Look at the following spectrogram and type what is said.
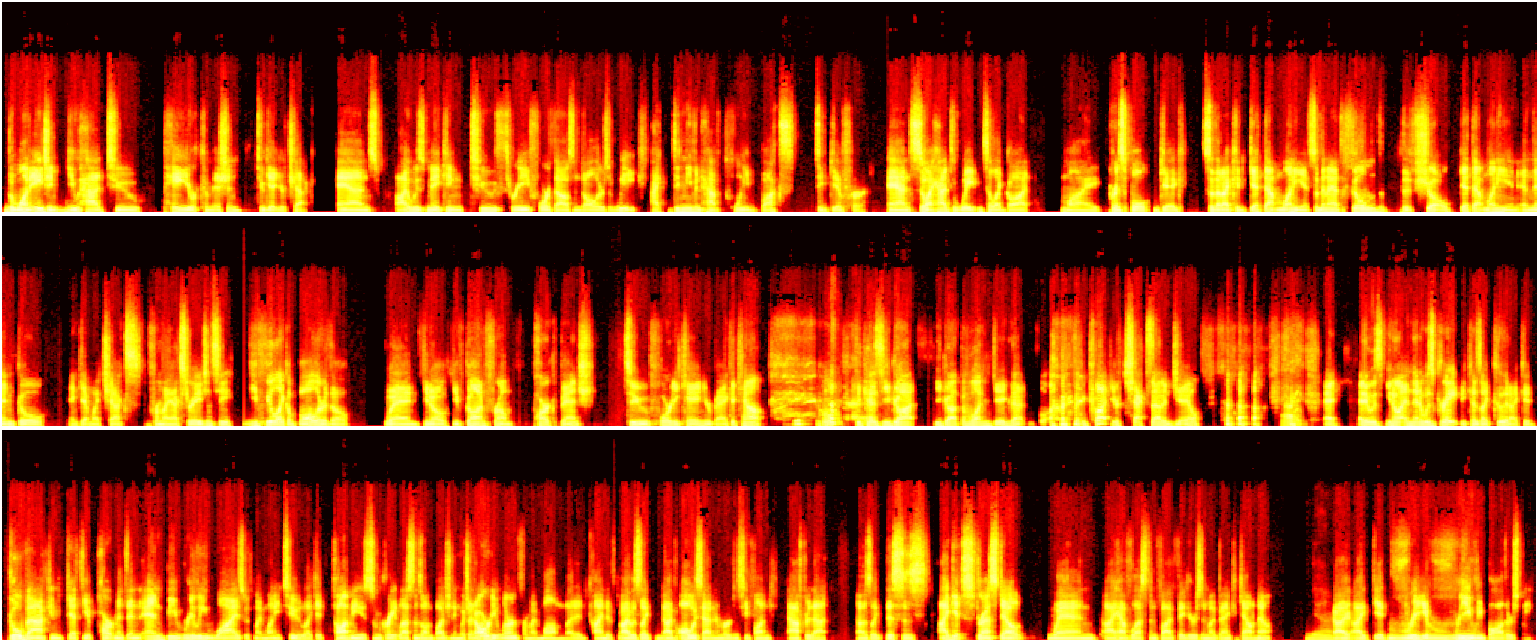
the one agent, you had to pay your commission to get your check. And I was making two, three, four thousand dollars a week. I didn't even have 20 bucks to give her. And so I had to wait until I got my principal gig so that I could get that money And So then I had to film the, the show, get that money in, and then go and get my checks from my extra agency. You feel like a baller though when you know you've gone from park bench to 40k in your bank account because you got you got the one gig that, that got your checks out of jail. Right. and, and it was, you know, and then it was great because I could, I could go back and get the apartment and and be really wise with my money too. Like it taught me some great lessons on budgeting, which I'd already learned from my mom, but it kind of I was like, I've always had an emergency fund after that. I was like, this is I get stressed out when I have less than five figures in my bank account now. Yeah. I, I it, re- it really bothers me.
